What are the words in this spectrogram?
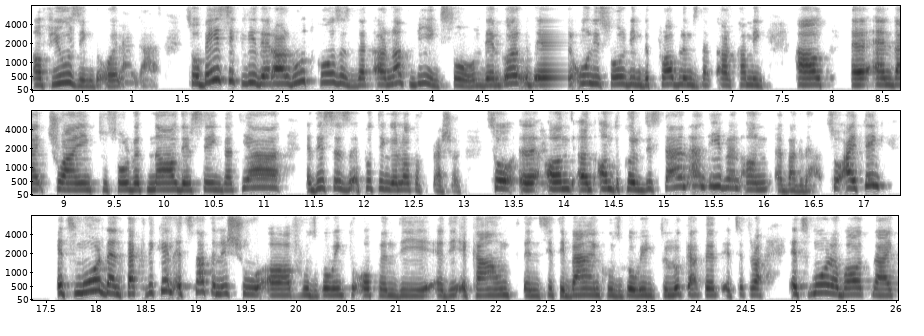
of using the oil and gas. So basically, there are root causes that are not being solved. They're, go- they're only solving the problems that are coming out uh, and like trying to solve it now. They're saying that, yeah, this is putting a lot of pressure. So uh, on, on, on, the Kurdistan and even on uh, Baghdad. So I think it's more than technical. It's not an issue of who's going to open the the account in Citibank, who's going to look at it, etc. It's more about like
